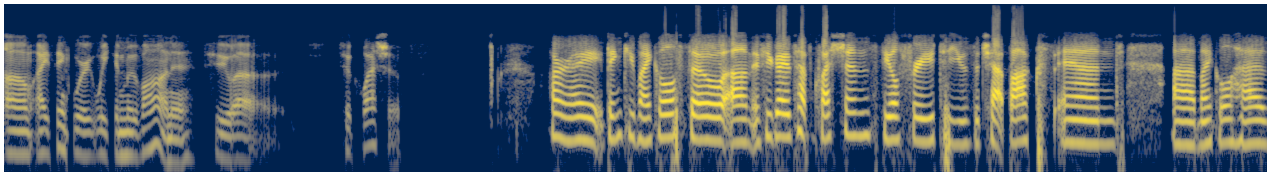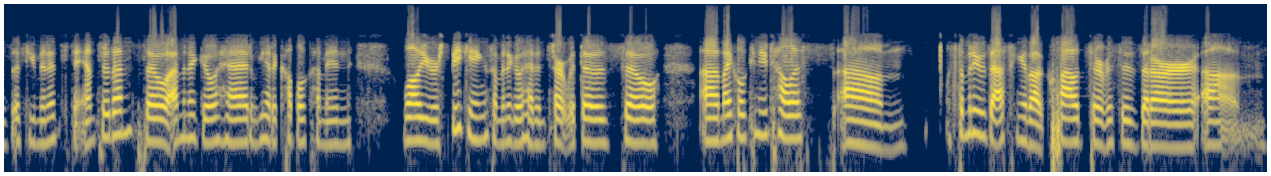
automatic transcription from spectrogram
um, I think we we can move on to to questions. All right. Thank you, Michael. So um, if you guys have questions, feel free to use the chat box, and uh, Michael has a few minutes to answer them. So I'm going to go ahead. We had a couple come in while you were speaking, so I'm going to go ahead and start with those. So uh, Michael, can you tell us, um, somebody was asking about cloud services that are um,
